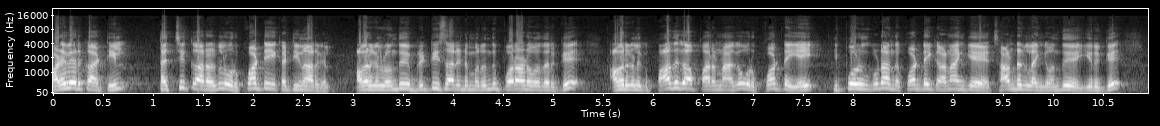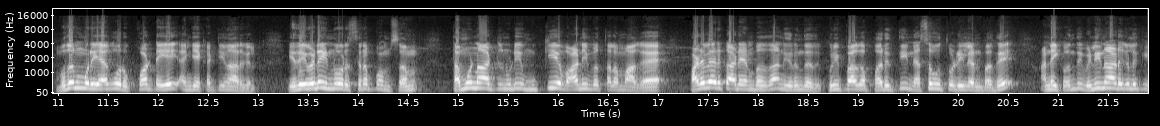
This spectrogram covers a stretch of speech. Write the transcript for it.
பழவேற்காட்டில் டச்சுக்காரர்கள் ஒரு கோட்டையை கட்டினார்கள். அவர்கள் வந்து பிரிட்டிஷாரிடமிருந்து போராடுவதற்கு அவர்களுக்கு பாதுகாப்பாரனாக ஒரு கோட்டையை இப்பொழுது கூட அந்த கோட்டைக்கான அங்கே சான்றுகள் அங்கே வந்து இருக்குது முதன்முறையாக ஒரு கோட்டையை அங்கே கட்டினார்கள். இதைவிட இன்னொரு சிறப்பம்சம் தமிழ்நாட்டினுடைய முக்கிய வாணிப தலமாக பழவேற்காடு என்பதுதான் இருந்தது. குறிப்பாக பருத்தி நெசவு தொழில் என்பது அன்னைக்கு வந்து வெளிநாடுகளுக்கு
